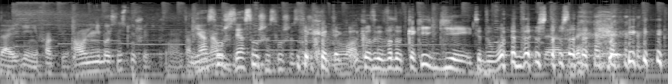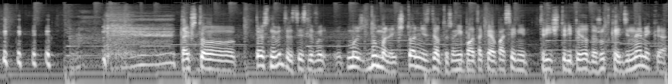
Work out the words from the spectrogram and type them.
Да, Евгений, fuck you. А он, небось, не слушает. Он там Я на слушаю, я слушаю, слушаю, слушаю. Так, ну ладно. он подумает, Какие геи эти двое, да, Да, что да. Так что Person of Interest, если вы... Мы думали, что они сделают. То есть у них была такая последние 3-4 эпизода, жуткая динамика.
